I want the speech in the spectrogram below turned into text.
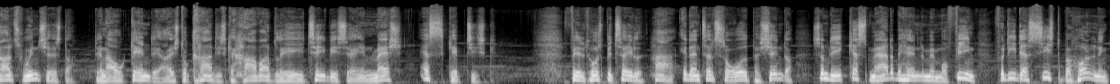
Charles Winchester, den arrogante aristokratiske Harvard-læge i tv-serien MASH, er skeptisk. Felthospitalet har et antal sårede patienter, som det ikke kan smertebehandle med morfin, fordi deres sidste beholdning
